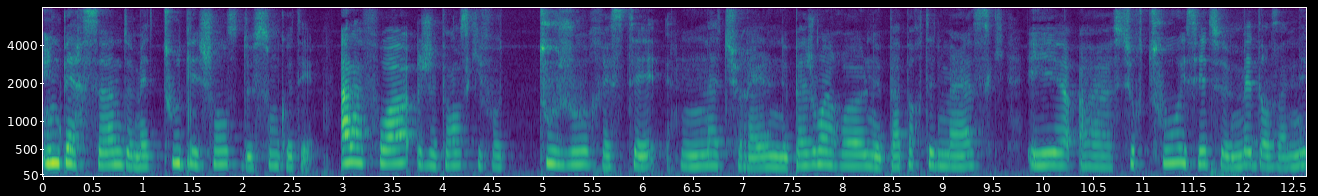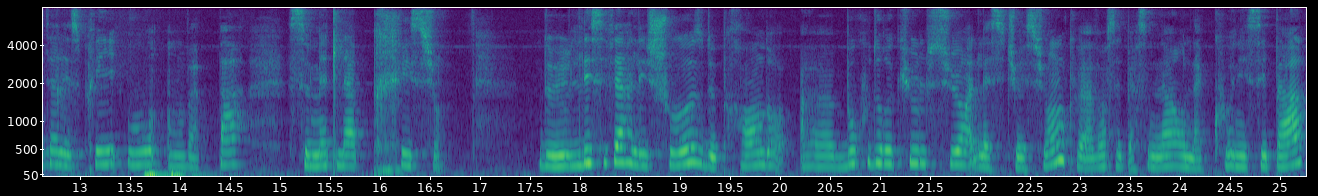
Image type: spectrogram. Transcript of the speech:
une personne de mettre toutes les chances de son côté. À la fois, je pense qu'il faut toujours rester naturel, ne pas jouer un rôle, ne pas porter de masque et euh, surtout essayer de se mettre dans un état d'esprit où on va pas se mettre la pression. De laisser faire les choses, de prendre euh, beaucoup de recul sur la situation, qu'avant cette personne-là on ne la connaissait pas,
